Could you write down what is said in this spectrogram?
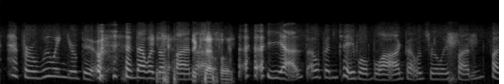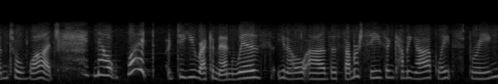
for wooing your boo. that was a yeah, fun successfully. Uh, yes, open table blog. That was really fun fun to watch. Now, what do you recommend with you know uh, the summer season coming up, late spring,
